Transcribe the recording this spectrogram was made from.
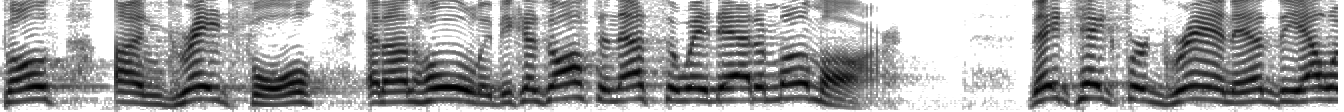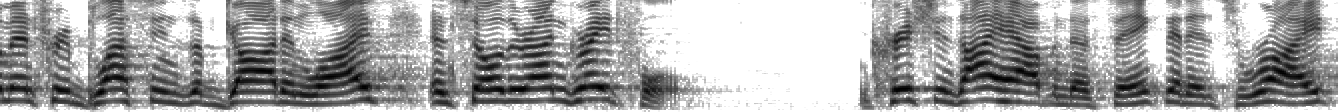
both ungrateful and unholy, because often that's the way dad and mom are. They take for granted the elementary blessings of God in life, and so they're ungrateful. And Christians, I happen to think that it's right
